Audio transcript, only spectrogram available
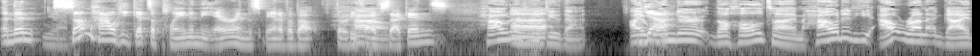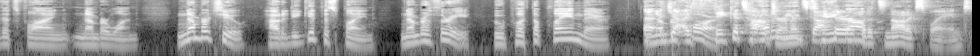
And then somehow he gets a plane in the air in the span of about 35 How? seconds. How did Uh, he do that? I yeah. wonder the whole time. How did he outrun a guy that's flying? Number one. Number two. How did he get this plane? Number three. Who put the plane there? Uh, Number yeah, four. I think it's how, did the Germans got there, off- but it's not explained.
